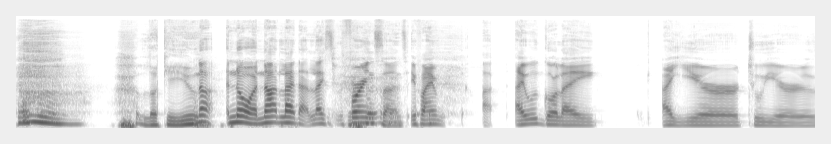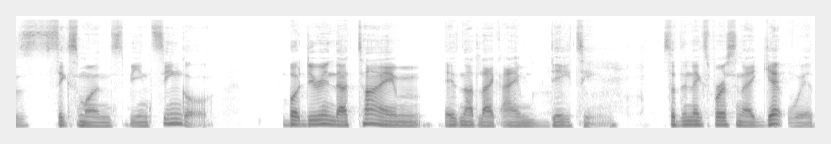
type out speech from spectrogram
Lucky you. no, no, not like that. Like for instance, if I'm I I would go like a year, 2 years, 6 months being single. But during that time, it's not like I'm dating. So the next person I get with,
